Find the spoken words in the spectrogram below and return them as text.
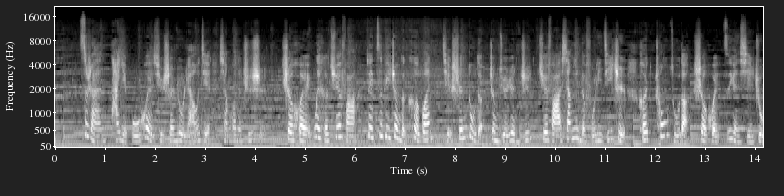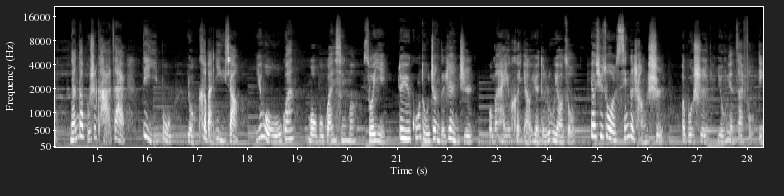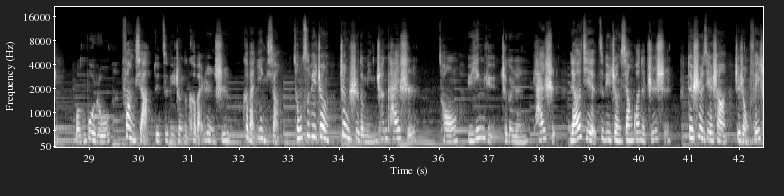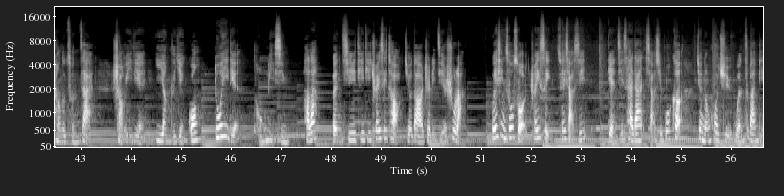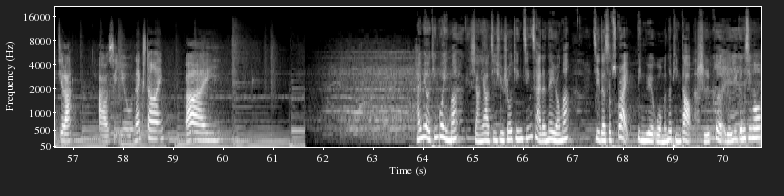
自然他也不会去深入了解相关的知识。社会为何缺乏对自闭症的客观且深度的正确认知？缺乏相应的福利机制和充足的社会资源协助？难道不是卡在第一步有刻板印象，与我无关，漠不关心吗？所以，对于孤独症的认知，我们还有很遥远的路要走。要去做新的尝试，而不是永远在否定。我们不如放下对自闭症的刻板认知、刻板印象，从自闭症正式的名称开始，从于英语这个人开始，了解自闭症相关的知识，对世界上这种非常的存在，少一点异样的眼光，多一点同理心。好啦，本期 T T Tracy Talk 就到这里结束了。微信搜索 Tracy 崔小溪。点击菜单“小溪播客”就能获取文字版笔记啦。I'll see you next time. Bye. 还没有听过瘾吗？想要继续收听精彩的内容吗？记得 subscribe 订阅我们的频道，时刻留意更新哦。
